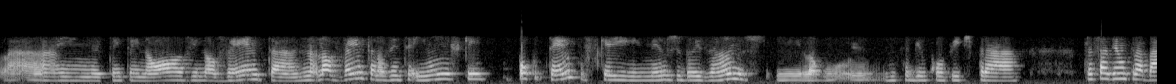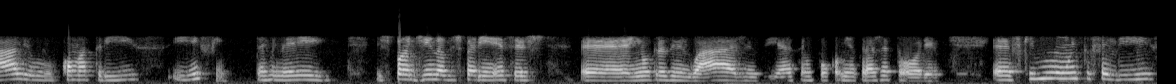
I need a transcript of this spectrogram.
Lá em 89, 90, 90, 91, fiquei pouco tempo, fiquei menos de dois anos e logo eu recebi um convite para fazer um trabalho como atriz e, enfim, terminei expandindo as experiências é, em outras linguagens, e essa é um pouco a minha trajetória. É, fiquei muito feliz,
